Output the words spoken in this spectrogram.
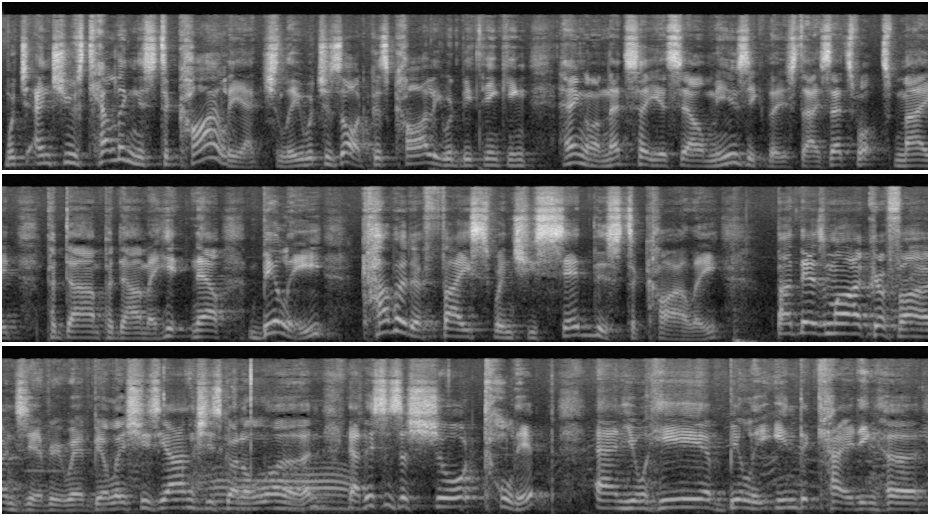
Which, and she was telling this to Kylie actually, which is odd because Kylie would be thinking, "Hang on, that's how you sell music these days. That's what's made Padam Padam a hit." Now, Billie covered her face when she said this to Kylie. But there's microphones everywhere, Billie. She's young, she's got to learn. Oh. Now, this is a short clip, and you'll hear Billie indicating her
